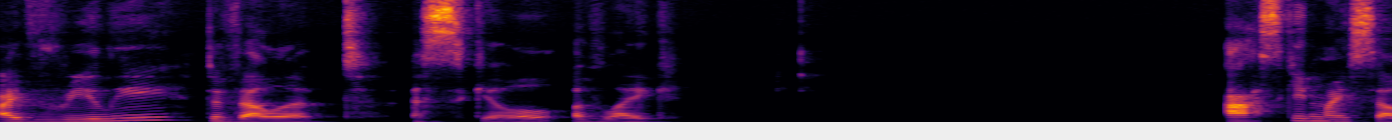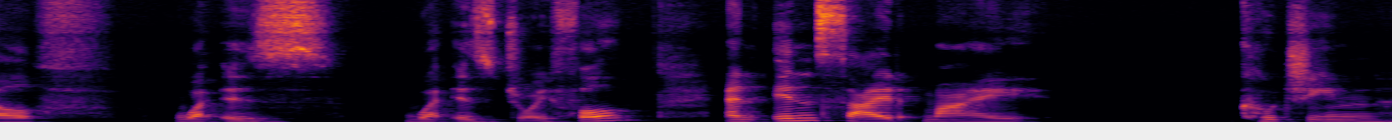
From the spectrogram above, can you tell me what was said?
I've really developed a skill of like asking myself what is what is joyful and inside my coaching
